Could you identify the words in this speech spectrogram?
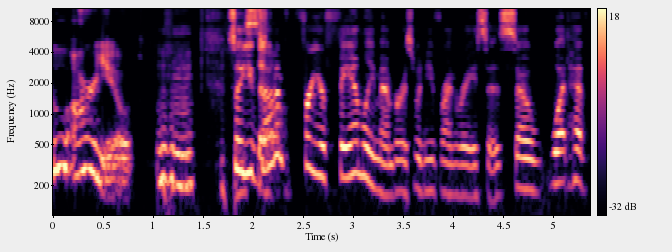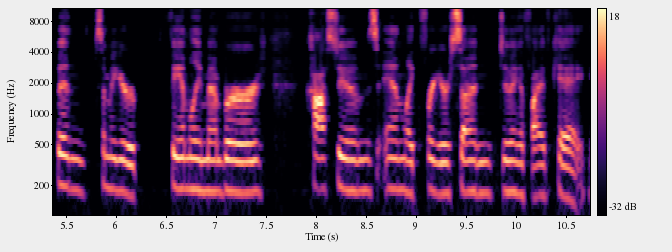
who are you? Mm-hmm. So you've so, done it for your family members when you've run races. So what have been some of your family member costumes and like for your son doing a 5K?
